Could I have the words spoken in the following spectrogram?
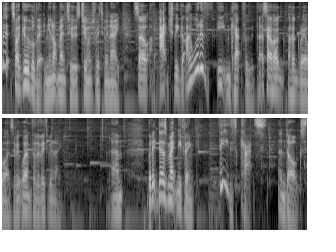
eh, so I googled it, and you're not meant to. There's too much vitamin A. So I've actually got. I would have eaten cat food. That's how hungry I was if it weren't for the vitamin A. Um, but it does make me think these cats and dogs,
